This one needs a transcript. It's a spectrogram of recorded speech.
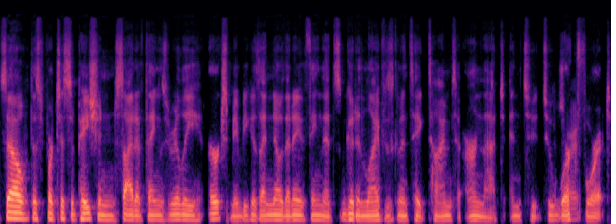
So this participation side of things really irks me because I know that anything that's good in life is going to take time to earn that and to to work right. for it.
